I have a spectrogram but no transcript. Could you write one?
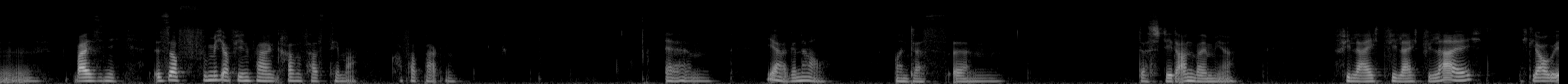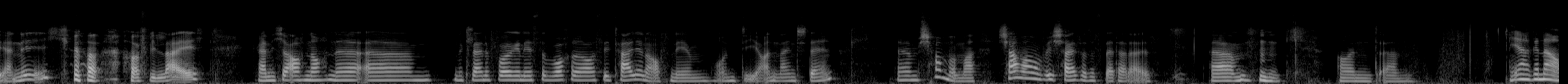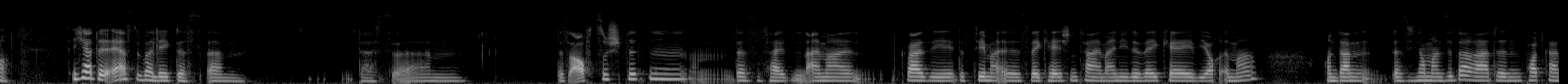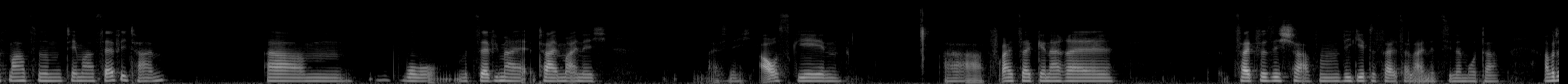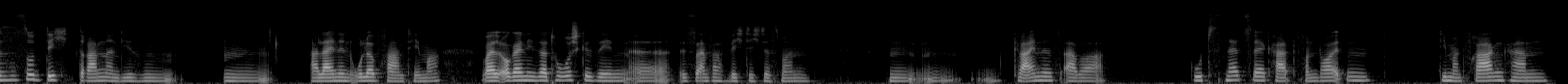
Hm, weiß ich nicht. Ist auch für mich auf jeden Fall ein krasses Hassthema. Koffer packen. Ähm, ja, genau. Und das, ähm, das steht an bei mir. Vielleicht, vielleicht, vielleicht. Ich glaube eher nicht. aber vielleicht kann ich ja auch noch eine, ähm, eine kleine Folge nächste Woche aus Italien aufnehmen und die online stellen. Ähm, schauen wir mal. Schauen wir mal, wie scheiße das Wetter da ist. Ähm, und ähm, ja, genau. Ich hatte erst überlegt, dass, ähm, dass ähm, das aufzusplitten, dass es halt einmal quasi das Thema ist Vacation Time, I need a vacay, wie auch immer. Und dann, dass ich nochmal einen separaten Podcast mache zum Thema Selfie Time. Ähm, wo mit Selfie Time meine ich, weiß ich nicht, ausgehen, äh, Freizeit generell, Zeit für sich schaffen, wie geht es als alleinerziehende Mutter. Aber das ist so dicht dran an diesem mh, mm, alleine in Urlaub fahren Thema, weil organisatorisch gesehen äh, ist einfach wichtig, dass man ein, ein kleines, aber gutes Netzwerk hat von Leuten, die man fragen kann,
